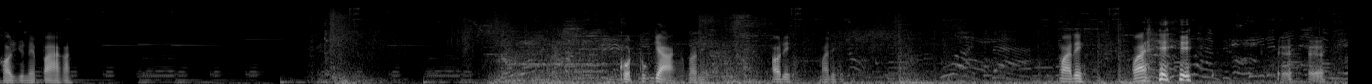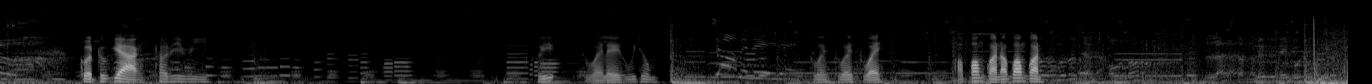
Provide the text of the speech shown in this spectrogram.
ขออยู่ในป่าก่อนกดทุกอย่างตอนนี้ เอาดิ มาดิ มาดิ มาดิ กดทุกอย่างเท่าที่มี เฮ้ย สวยเลยคุณผู้ชม สวยสวยสวย เอาป้อมก่อน เอาป้อมก่อน ส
